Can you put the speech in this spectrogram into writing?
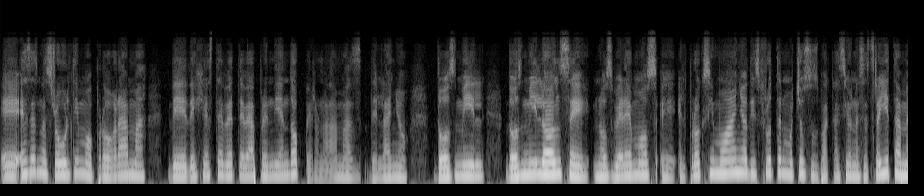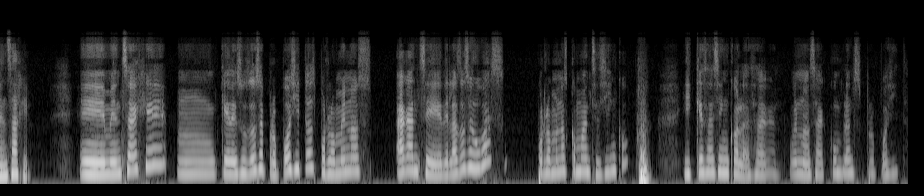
Eh, ese es nuestro último programa de Dejes TV, TV Aprendiendo, pero nada más del año 2000, 2011. Nos veremos eh, el próximo año. Disfruten mucho sus vacaciones. Estrellita, mensaje. Eh, mensaje mm, que de sus 12 propósitos, por lo menos háganse de las 12 uvas, por lo menos cómanse 5 y que esas 5 las hagan. Bueno, o sea, cumplan sus propósitos.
